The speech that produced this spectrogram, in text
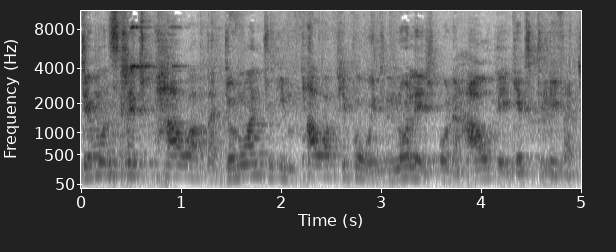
demonstrate power but don't want to empower people with knowledge on how they get delivered.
